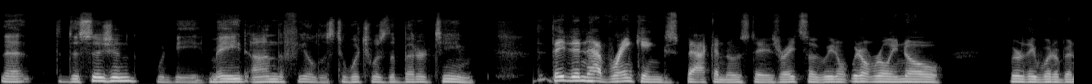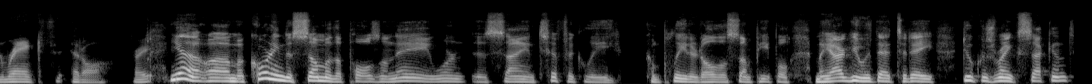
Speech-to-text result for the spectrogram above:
that the decision would be made on the field as to which was the better team. They didn't have rankings back in those days, right? So we don't we don't really know where they would have been ranked at all, right? Yeah, um, according to some of the polls, and they weren't as scientifically completed, although some people may argue with that today. Duke was ranked second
